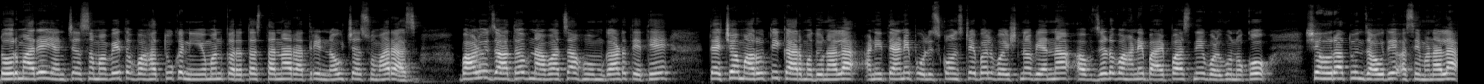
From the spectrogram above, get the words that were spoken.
डोरमारे यांच्यासमवेत वाहतूक नियमन करत असताना रात्री नऊच्या सुमारास बाळू जाधव नावाचा होमगार्ड तेथे त्याच्या मारुती कारमधून आला आणि त्याने पोलीस कॉन्स्टेबल वैष्णव यांना अवजड वाहने बायपासने वळवू नको शहरातून जाऊ दे असे म्हणाला.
